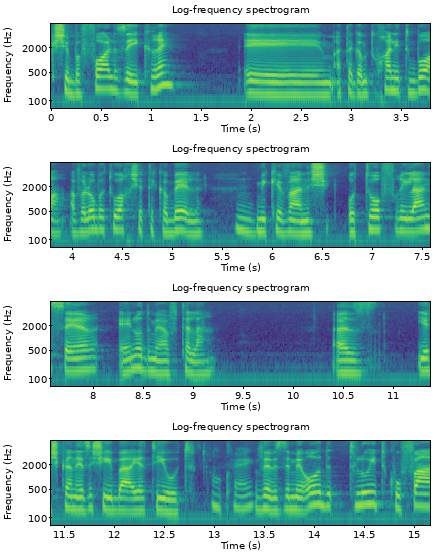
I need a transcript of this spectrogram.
כשבפועל זה יקרה, אה, אתה גם תוכל לתבוע, אבל לא בטוח שתקבל, mm. מכיוון שאותו פרילנסר, אין לו דמי אבטלה. אז יש כאן איזושהי בעייתיות. אוקיי. Okay. וזה מאוד תלוי תקופה,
